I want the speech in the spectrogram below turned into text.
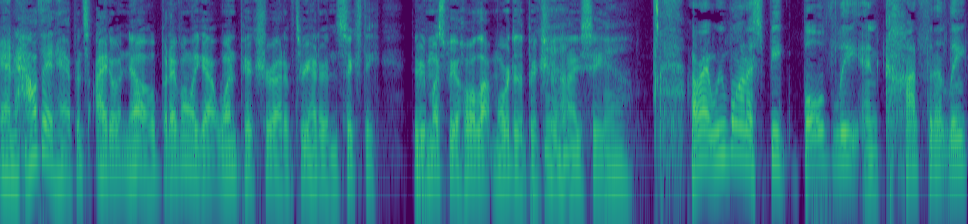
And how that happens, I don't know. But I've only got one picture out of 360. There must be a whole lot more to the picture Yeah, than I see. Yeah. All right, we want to speak boldly and confidently.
